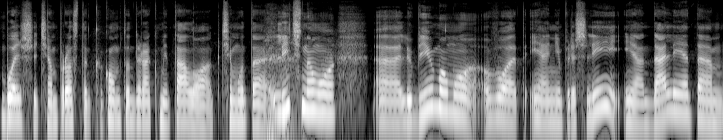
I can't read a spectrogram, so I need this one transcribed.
больше, чем просто к какому-то драгметаллу, а к чему-то личному, э, любимому. Вот. И они пришли и отдали это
